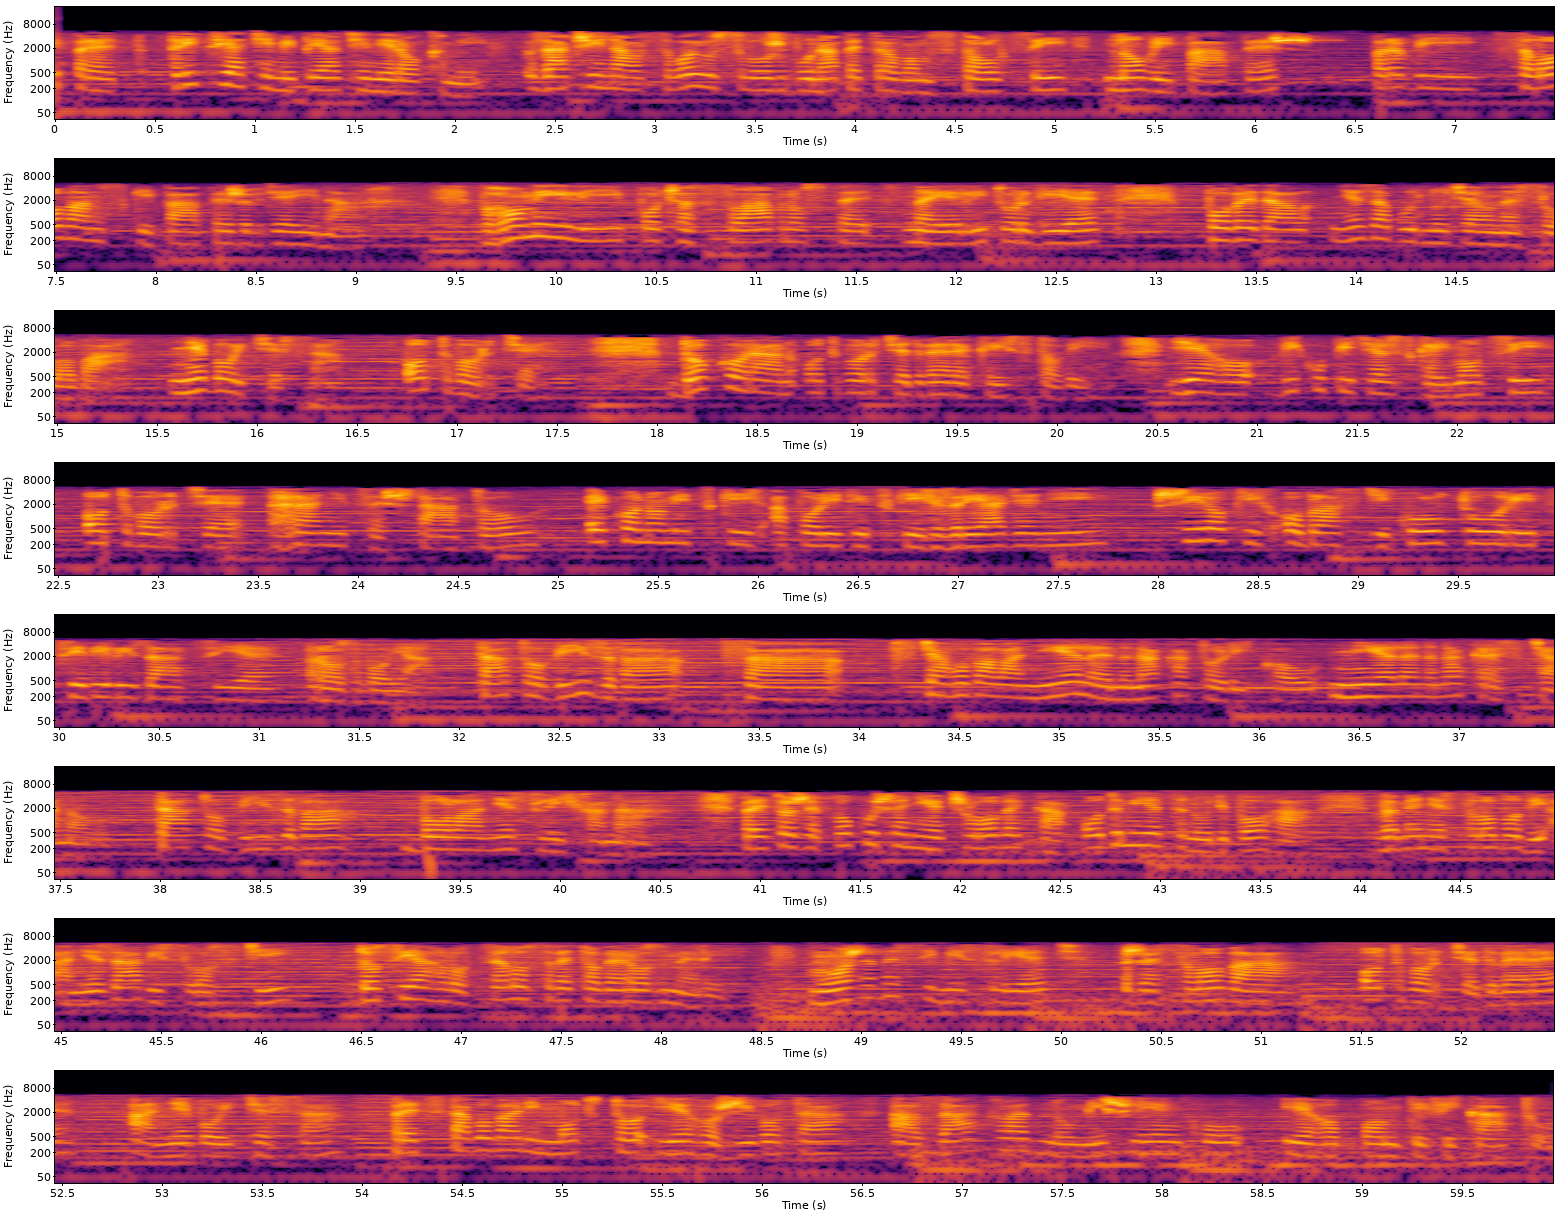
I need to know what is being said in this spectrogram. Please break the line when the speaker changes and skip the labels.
jeseni pred 35 rokmi začínal svoju službu na Petrovom stolci nový pápež, prvý slovanský pápež v dejinách. V homílii počas slávnostnej liturgie povedal nezabudnutelné slova. Nebojte sa, otvorte. Do Korán otvorte dvere Kristovi. Jeho vykupiteľskej moci otvorte hranice štátov, ekonomických a politických zriadení, širokých oblastí kultúry, civilizácie, rozvoja. Táto výzva sa vzťahovala nielen na katolíkov, nielen na kresťanov. Táto výzva bola neslýchaná, pretože pokušenie človeka odmietnúť Boha v mene slobody a nezávislosti dosiahlo celosvetové rozmery. Môžeme si myslieť, že slová otvorte dvere a nebojte sa predstavovali motto jeho života a základnú myšlienku jeho pontifikátu.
